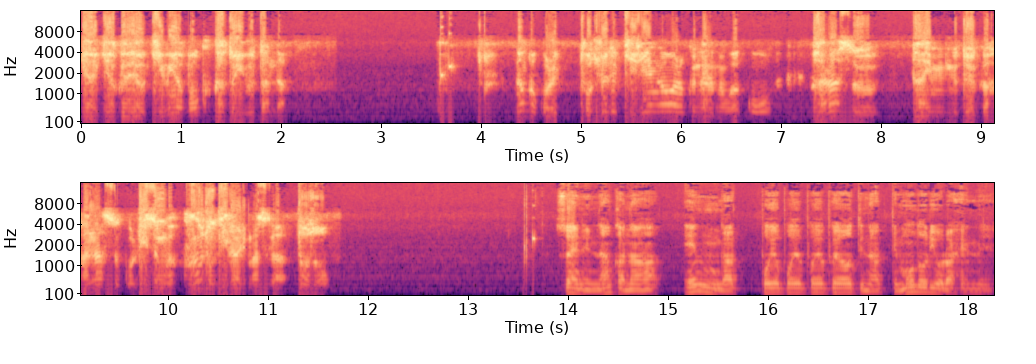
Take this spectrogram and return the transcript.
いや、逆だよ。君は僕かと言ったんだ。なんかこれ、途中で機嫌が悪くなるのが、こう、話すタイミングというか、話すこうリズムが狂う時がありますが、どうぞ。そうやねんなんかな円がぽよぽよぽよぽよってなって戻りおらへんねん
